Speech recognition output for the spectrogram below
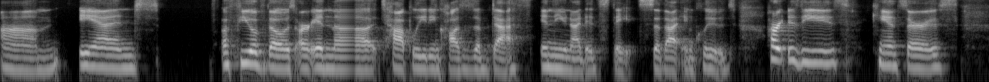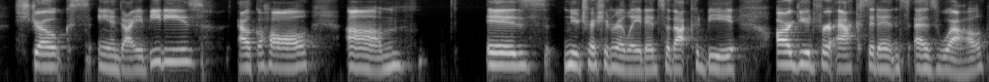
Um, and a few of those are in the top leading causes of death in the United States. So that includes heart disease, cancers, strokes, and diabetes. Alcohol um, is nutrition related. So that could be argued for accidents as well.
